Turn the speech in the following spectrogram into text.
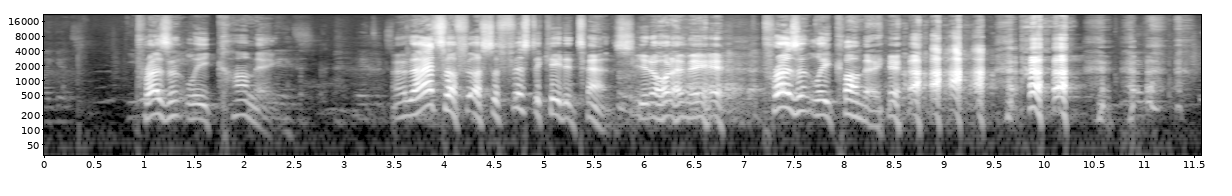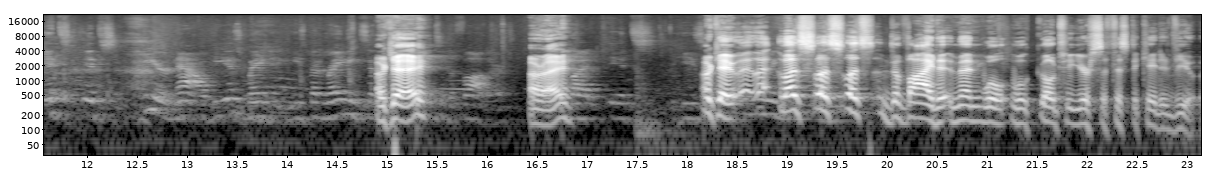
Like it's Presently coming. It's, it's Now, That's a, a sophisticated tense. You know what I mean? Presently coming. it's it's here now. He is reigning. He's been reigning since Okay. he ascended to the Father. All right. But it's Okay, let's, let's, let's divide it and then we'll, we'll go to your sophisticated view.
